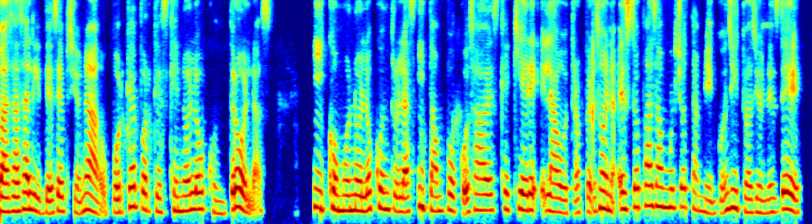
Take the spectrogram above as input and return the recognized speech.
vas a salir decepcionado. ¿Por qué? Porque es que no lo controlas. Y como no lo controlas y tampoco sabes qué quiere la otra persona. Esto pasa mucho también con situaciones de,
